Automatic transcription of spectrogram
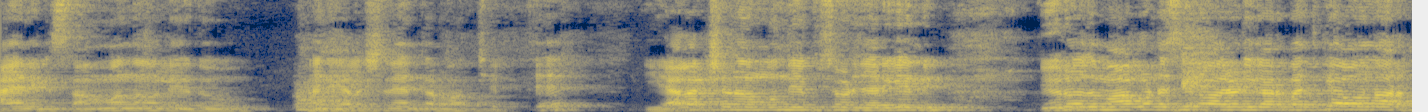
ఆయనకి సంబంధం లేదు అని ఎలక్షన్ అయిన తర్వాత చెప్తే ఈ ఎలక్షన్ ముందు ఎపిసోడ్ జరిగింది. ఈరోజు మాగుండ శ్రీనివాసరెడ్డి గారు బతికే ఉన్నారు.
